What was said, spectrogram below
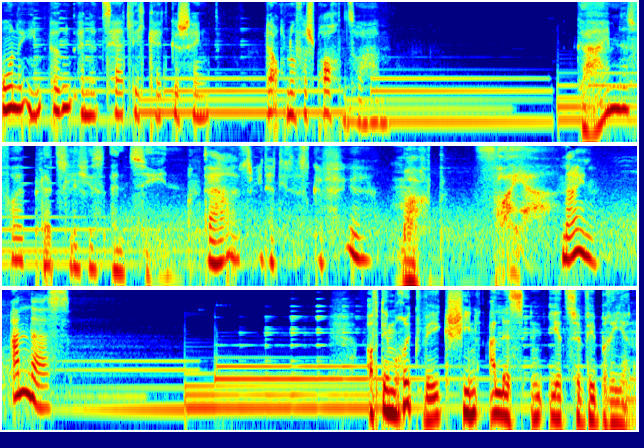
ohne ihm irgendeine Zärtlichkeit geschenkt oder auch nur versprochen zu haben. Geheimnisvoll plötzliches Entziehen. Und da ist wieder dieses Gefühl. Macht. Feuer. Nein, anders. Auf dem Rückweg schien alles in ihr zu vibrieren.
